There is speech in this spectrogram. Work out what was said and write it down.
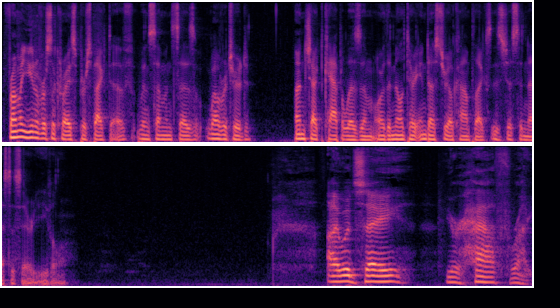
from a universal Christ perspective, when someone says, "Well, Richard, unchecked capitalism or the military-industrial complex is just a necessary evil"? I would say you're half right.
